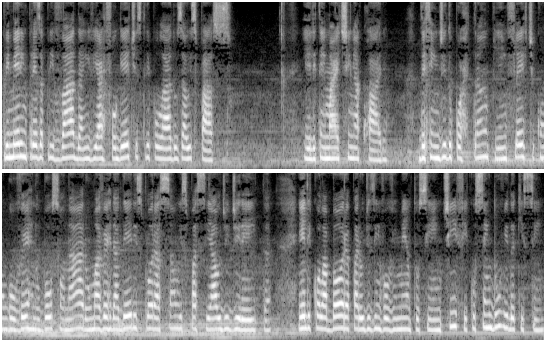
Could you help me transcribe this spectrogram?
primeira empresa privada a enviar foguetes tripulados ao espaço. Ele tem Marte em Aquário. Defendido por Trump em flerte com o governo Bolsonaro, uma verdadeira exploração espacial de direita ele colabora para o desenvolvimento científico? Sem dúvida que sim.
